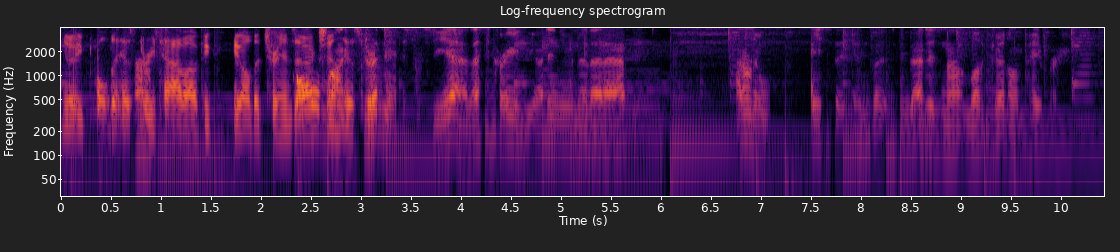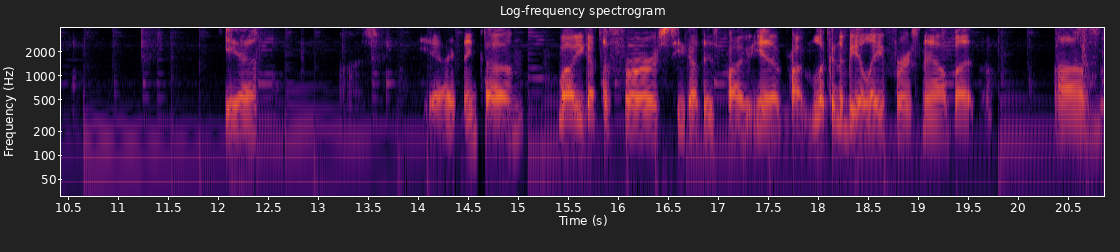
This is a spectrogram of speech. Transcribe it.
You know, you pull the history tab up, you can see all the oh my history. goodness, yeah, that's crazy. I didn't even know that happened. I don't know what he's thinking, but that does not look good on paper. Yeah, Gosh. yeah, I think. Um, well, you got the first. You got this probably, you know, probably looking to be a late first now, but um,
